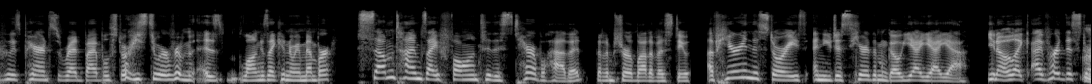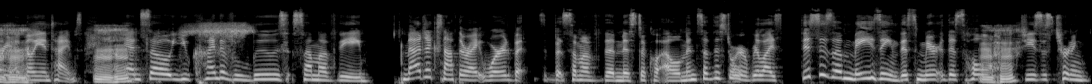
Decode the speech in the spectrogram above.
whose parents read Bible stories to her from as long as I can remember, sometimes I fall into this terrible habit that I'm sure a lot of us do of hearing the stories and you just hear them and go, yeah, yeah, yeah. You know, like I've heard this story mm-hmm. a million times. Mm-hmm. And so you kind of lose some of the magic's not the right word, but but some of the mystical elements of the story. Realize this is amazing. This mir- this whole mm-hmm. Jesus turning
